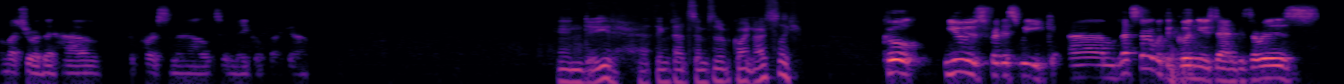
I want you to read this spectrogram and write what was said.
I'm not sure they have the personnel to make up that gap. Indeed. I think that sums it up quite nicely. Cool. News for this week. Um, let's start with the good news then, because there is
